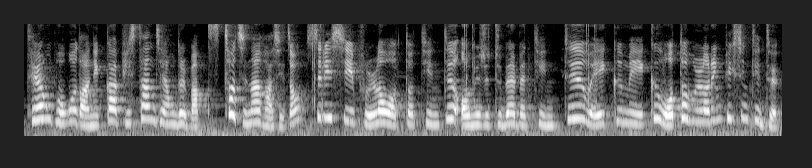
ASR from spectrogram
제형 보고 나니까 비슷한 제형들 막 스쳐 지나가시죠? 3C 블러 워터 틴트, 어뮤즈 두벨벳 틴트, 웨이크 메이크, 워터 블러링 픽싱 틴트.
